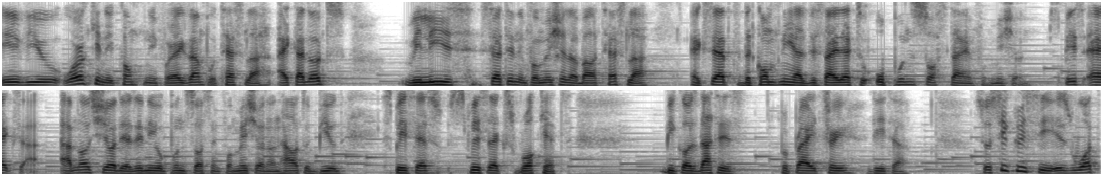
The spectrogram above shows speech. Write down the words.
if you work in a company, for example, Tesla, I cannot release certain information about Tesla except the company has decided to open source that information. SpaceX, I'm not sure there's any open source information on how to build SpaceX, SpaceX rocket because that is proprietary data. So secrecy is what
